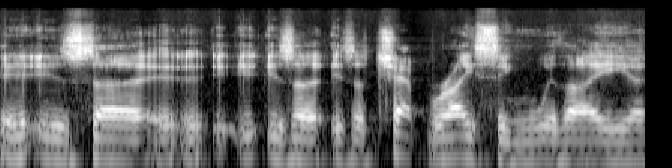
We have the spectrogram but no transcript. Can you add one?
is uh, is a is a chap racing with a uh,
